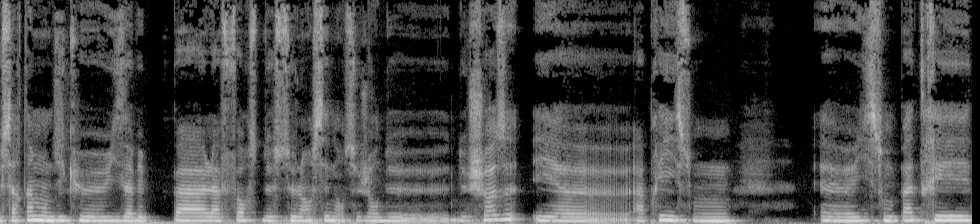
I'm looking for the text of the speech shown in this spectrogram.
certains m'ont dit qu'ils n'avaient pas la force de se lancer dans ce genre de, choses. Et après, ils sont, ils sont pas très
